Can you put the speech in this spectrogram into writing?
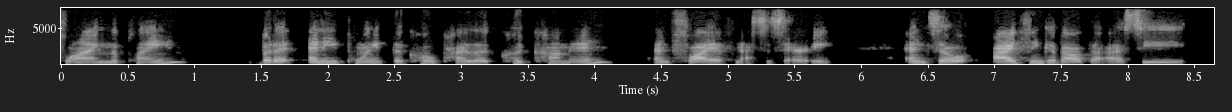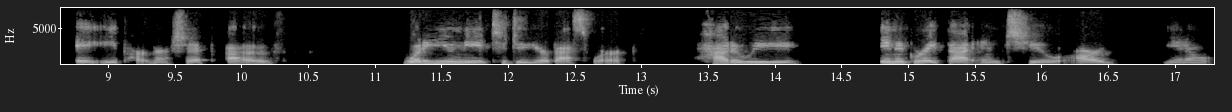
flying the plane, but at any point the co-pilot could come in and fly if necessary. And so I think about the SE AE partnership of what do you need to do your best work? How do we integrate that into our, you know,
